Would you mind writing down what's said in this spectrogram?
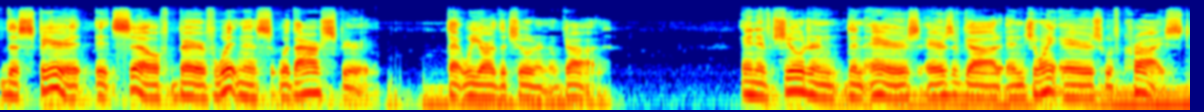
The Spirit itself beareth witness with our spirit that we are the children of God. And if children, then heirs, heirs of God, and joint heirs with Christ,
